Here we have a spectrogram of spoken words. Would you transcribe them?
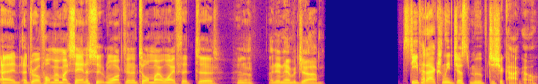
I, I drove home in my Santa suit and walked in and told my wife that uh, you know I didn't have a job. Steve had actually just moved to Chicago,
